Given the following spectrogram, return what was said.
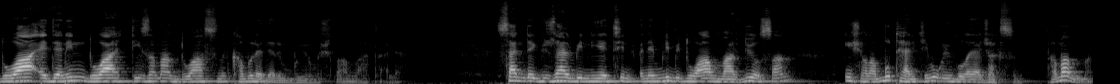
Dua edenin dua ettiği zaman duasını kabul ederim buyurmuştu allah Teala. Sen de güzel bir niyetin, önemli bir duan var diyorsan inşallah bu terkibi uygulayacaksın. Tamam mı?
